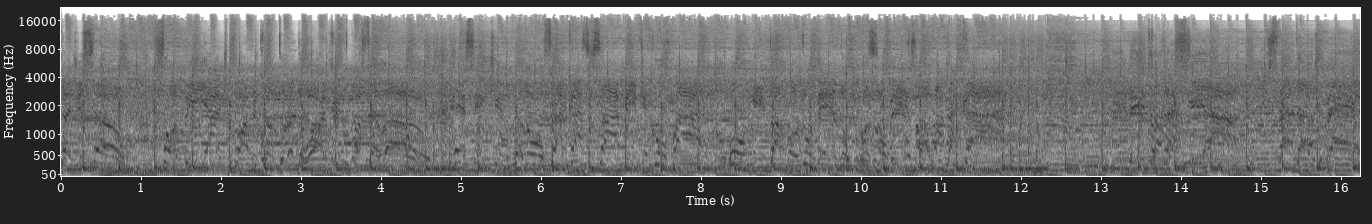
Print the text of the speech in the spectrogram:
Tradição. Fobia de pobre, cultura do ódio do pastelão. Ressentido pelo fracasso, sabe que é culpar O mito aponta o dedo, os zumbis vão atacar. Hidrocracia, cidadão de bem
